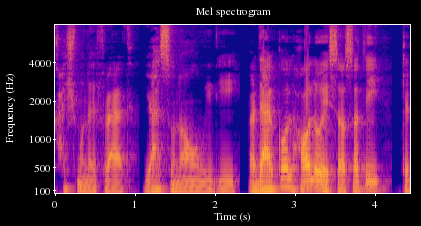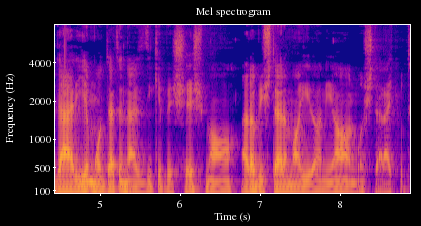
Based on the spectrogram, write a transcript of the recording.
خشم و نفرت یأس و ناامیدی و در کل حال و احساساتی که در یه مدت نزدیک به شش ماه برای بیشتر ما ایرانیان مشترک بود.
